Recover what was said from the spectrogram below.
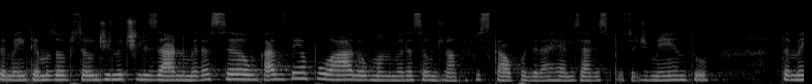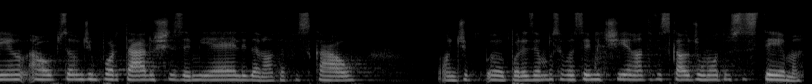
Também temos a opção de inutilizar numeração. Caso tenha pulado alguma numeração de nota fiscal, poderá realizar esse procedimento. Também a opção de importar o XML da nota fiscal, onde, por exemplo, se você emitir a nota fiscal de um outro sistema,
